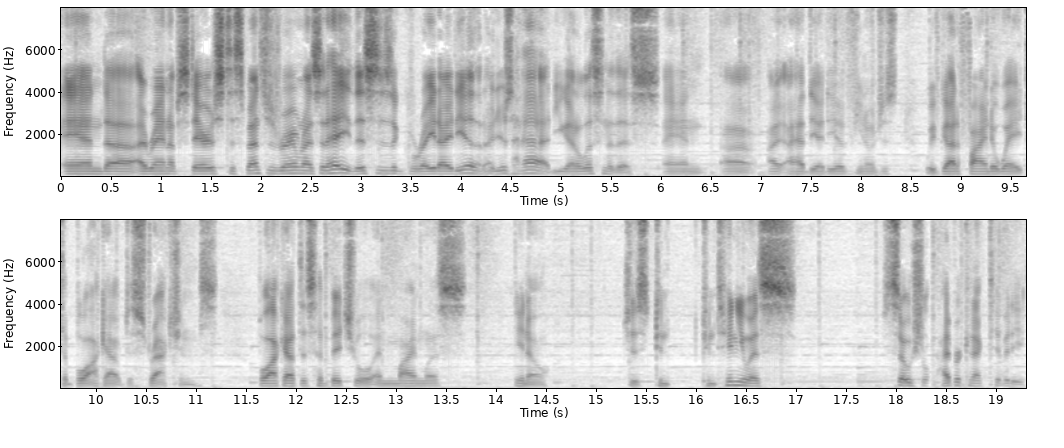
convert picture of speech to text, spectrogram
And uh, I ran upstairs to Spencer's room and I said, Hey, this is a great idea that I just had. You got to listen to this. And uh, I, I had the idea of, you know, just we've got to find a way to block out distractions, block out this habitual and mindless, you know, just con- continuous social hyperconnectivity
